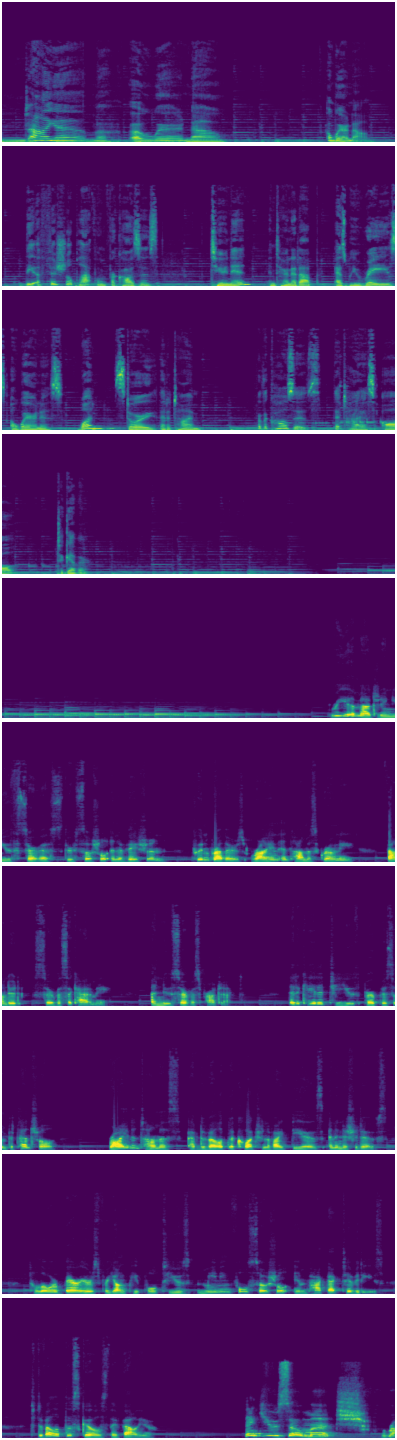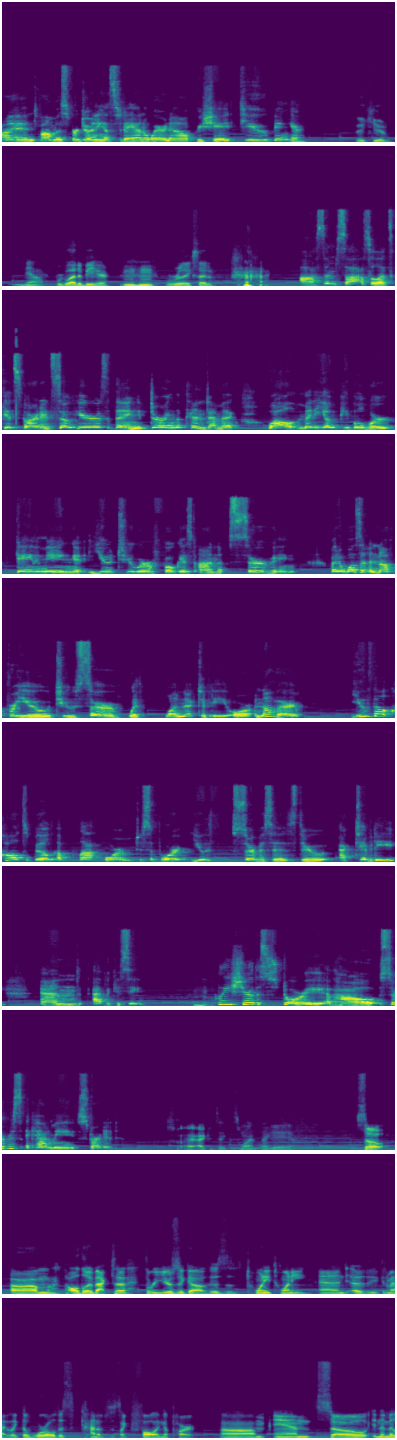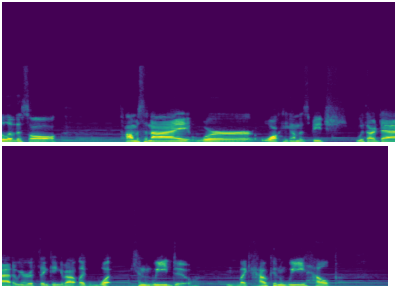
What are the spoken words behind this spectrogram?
And I am aware now. Aware now, the official platform for causes. Tune in and turn it up as we raise awareness, one story at a time, for the causes that tie us all together. Reimagining youth service through social innovation, twin brothers Ryan and Thomas Growney founded Service Academy, a new service project. Dedicated to youth purpose and potential, Ryan and Thomas have developed a collection of ideas and initiatives to lower barriers for young people to use meaningful social impact activities to develop the skills they value. Thank you so much, Ryan Thomas, for joining us today on Aware Now. Appreciate you being here. Thank you. Yeah. We're glad to be here. Mm-hmm. We're really excited. Awesome sauce. So let's get started. So here's the thing during the pandemic, while many young people were gaming, you two were focused on serving. But it wasn't enough for you to serve with one activity or another. You felt called to build a platform to support youth services through activity and advocacy. Mhm. Please share the story of how Service Academy started. So I, I can take this one, I think. Yeah. So, um, all the way back to three years ago, it was 2020, and as you can imagine, like the world is kind of just like falling apart. Um, and so, in the middle of this all, Thomas and I were walking on this beach with our dad, and we were thinking about like, what can we do? Mhm. Like, how can we help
